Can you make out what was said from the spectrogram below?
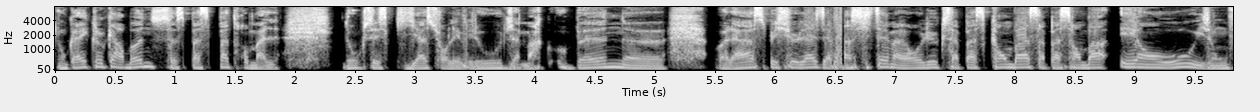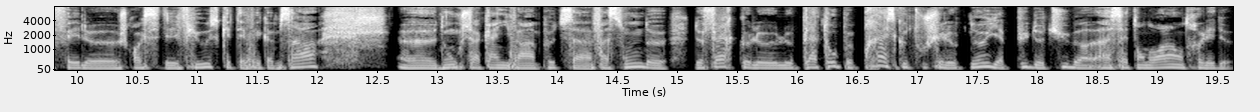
Donc avec le carbone, ça se passe pas trop mal. Donc c'est ce qu'il y a sur les vélos de la marque Open. Euh, voilà, Specialized a fait un système. Alors au lieu que ça passe qu'en bas, ça passe en bas et en haut. Ils ont fait le, je crois que c'était le Fuse qui était fait comme ça. Euh, donc chacun y va un peu de sa façon de, de faire que le, le plateau peut presque toucher le pneu. Il n'y a plus de tube à cet endroit-là entre les deux.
